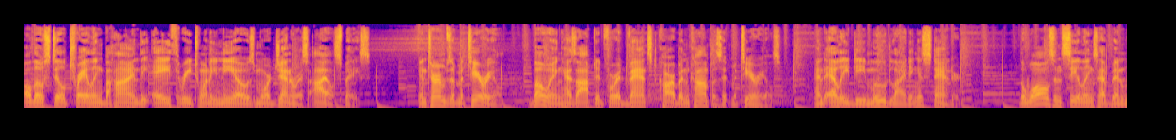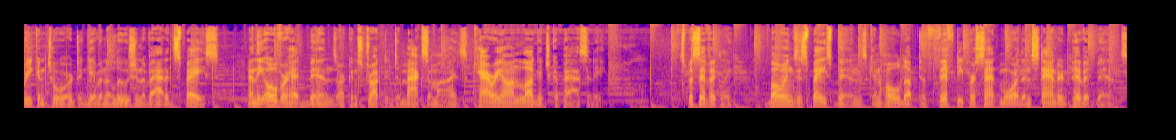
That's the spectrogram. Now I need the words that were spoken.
although still trailing behind the A320neo's more generous aisle space. In terms of material, Boeing has opted for advanced carbon composite materials, and LED mood lighting is standard. The walls and ceilings have been recontoured to give an illusion of added space, and the overhead bins are constructed to maximize carry-on luggage capacity. Specifically, Boeing's space bins can hold up to 50% more than standard pivot bins,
